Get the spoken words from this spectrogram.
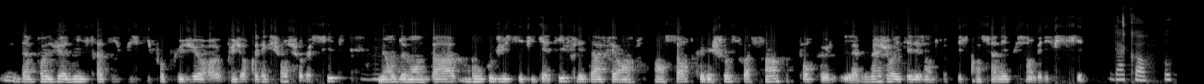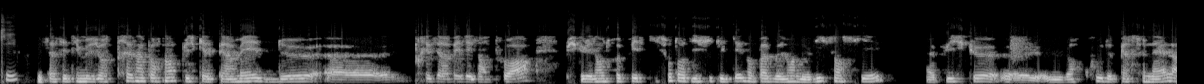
d'un point de vue administratif puisqu'il faut plusieurs, euh, plusieurs connexions sur le site, mhm. mais on ne demande pas beaucoup de justificatifs. L'État a fait en, sorte que les choses soient simples pour que la majorité des entreprises concernées puissent en bénéficier. D'accord, ok. Et ça, c'est une mesure très importante puisqu'elle permet de euh, préserver les emplois, puisque les entreprises qui sont en difficulté n'ont pas besoin de licencier euh, puisque euh, leur coût de personnel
